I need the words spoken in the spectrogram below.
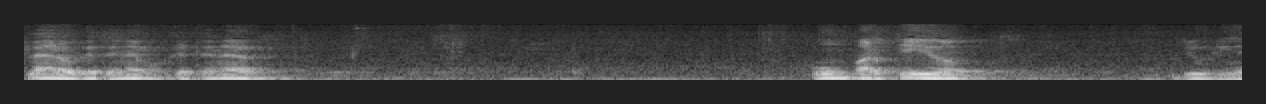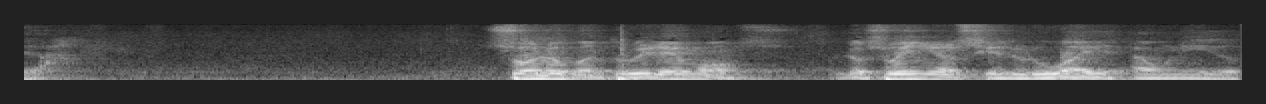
claro que tenemos que tener un partido de unidad. Solo construiremos los sueños si el Uruguay está unido,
